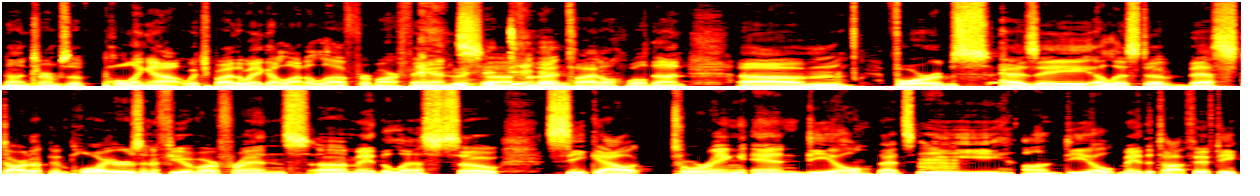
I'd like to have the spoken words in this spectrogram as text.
Not in terms of pulling out, which, by the way, got a lot of love from our fans uh, for that title. Well done. Um, Forbes has a, a, list of best startup employers, and a few of our friends uh, made the list. So seek out Turing and Deel, that's mm-hmm. EE on Deel, made the top 50.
